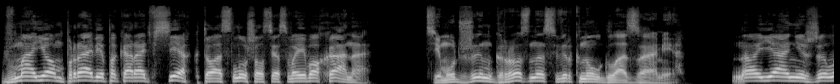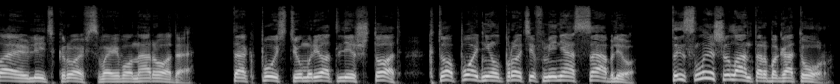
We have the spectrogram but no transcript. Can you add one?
«В моем праве покарать всех, кто ослушался своего хана!» Тимуджин грозно сверкнул глазами. Но я не желаю лить кровь своего народа. Так пусть умрет лишь тот, кто поднял против меня саблю. Ты слышал, Антар-богатур?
